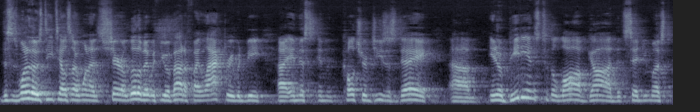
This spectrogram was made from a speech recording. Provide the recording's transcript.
this is one of those details I want to share a little bit with you about. A phylactery would be uh, in this in the culture of Jesus' day, um, in obedience to the law of God that said you must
